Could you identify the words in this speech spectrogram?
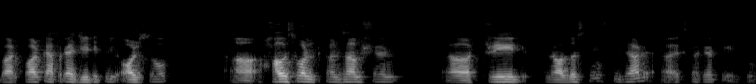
but per capita GDP also uh, household consumption, uh, trade, and all those things, these are uh, expected to improve.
